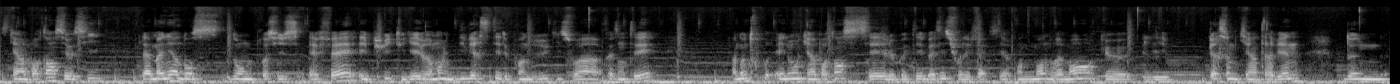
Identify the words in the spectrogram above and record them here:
Ce qui est important, c'est aussi la manière dont, le processus est fait et puis qu'il y ait vraiment une diversité de points de vue qui soit présentée. Un autre élément qui est important, c'est le côté basé sur les faits. C'est-à-dire qu'on demande vraiment que les personnes qui interviennent donnent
